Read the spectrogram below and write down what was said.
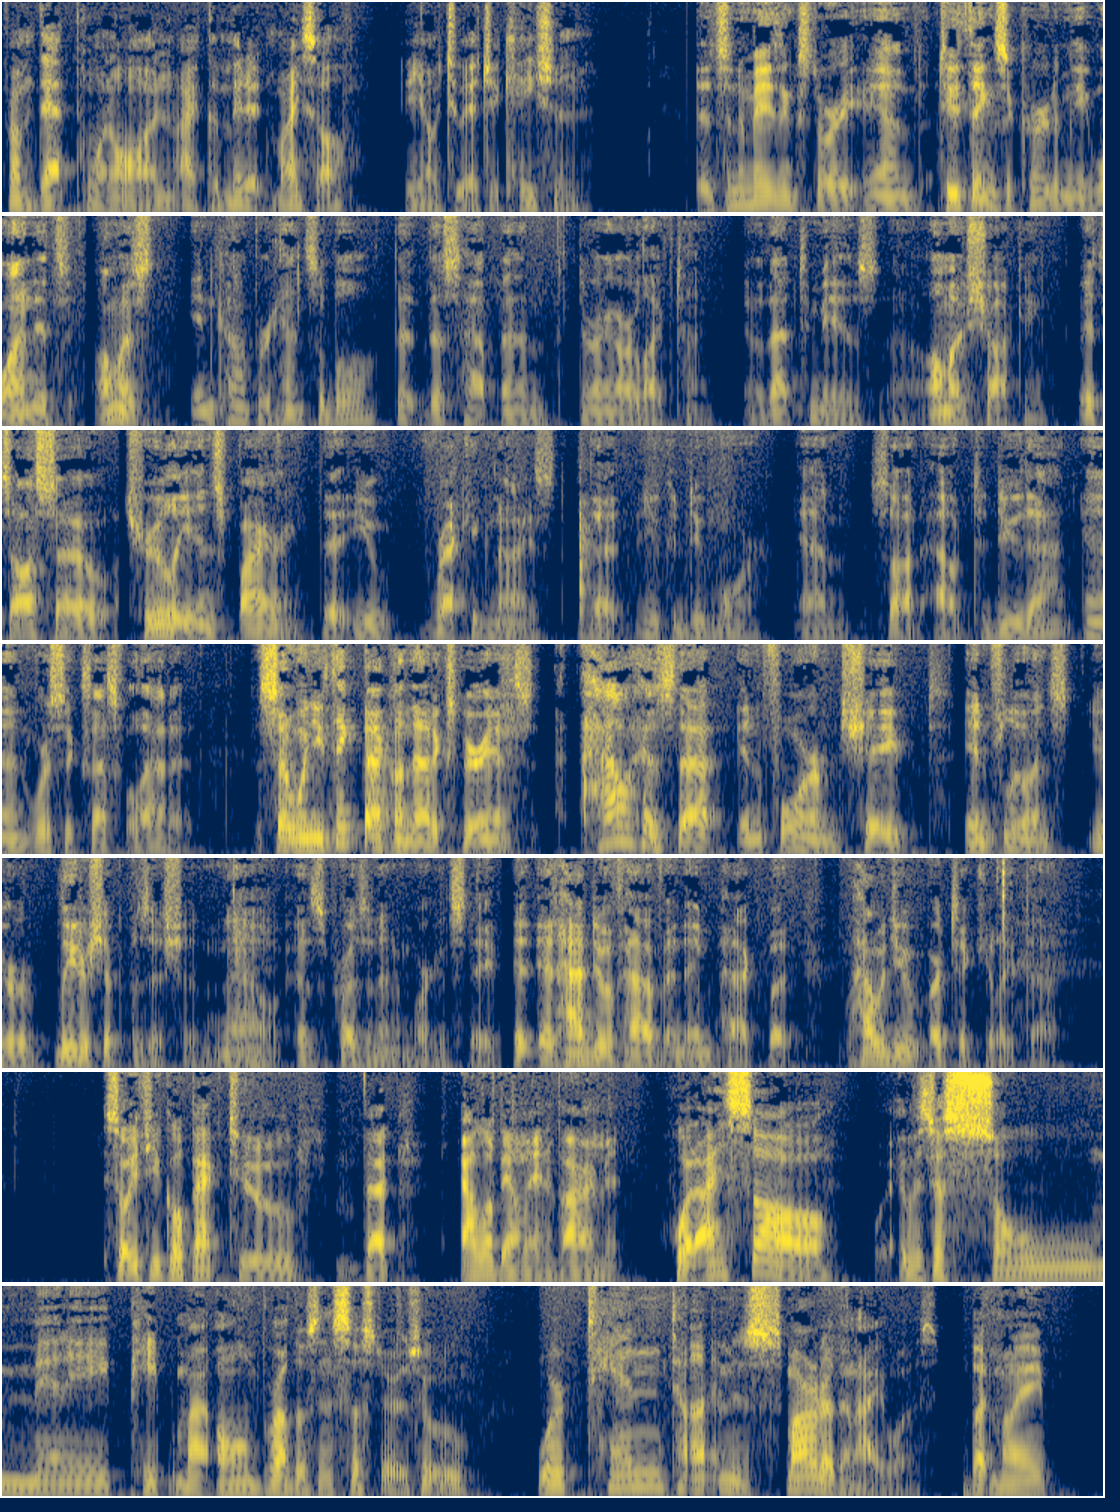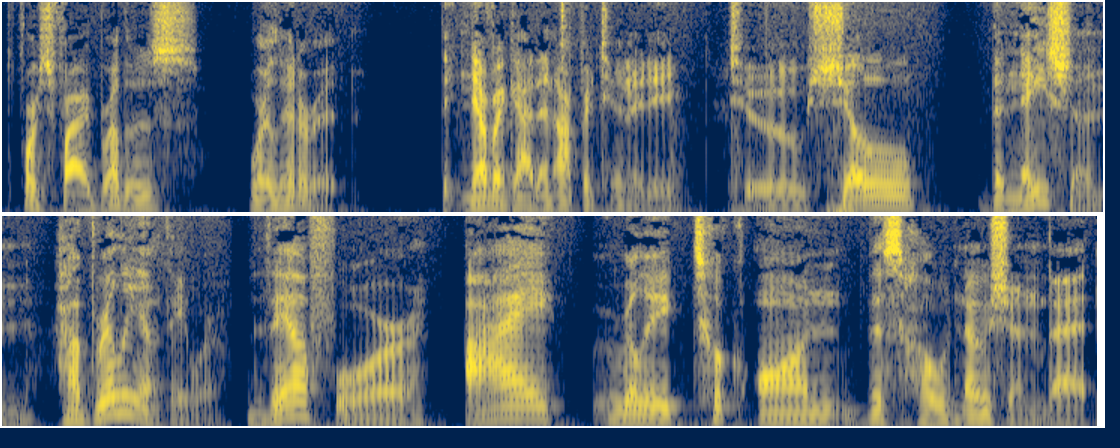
From that point on, I committed myself, you know, to education. It's an amazing story, and two things occur to me. One, it's almost incomprehensible that this happened during our lifetime. You know, that to me is uh, almost shocking. It's also truly inspiring that you recognized that you could do more and sought out to do that and were successful at it. So when you think back on that experience, how has that informed, shaped, influenced your leadership position now as president of Morgan State? It, it had to have had an impact, but how would you articulate that? So if you go back to that Alabama environment, what I saw it was just so many people, my own brothers and sisters, who were 10 times smarter than I was. But my first five brothers were illiterate. They never got an opportunity to show the nation how brilliant they were. Therefore, I really took on this whole notion that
